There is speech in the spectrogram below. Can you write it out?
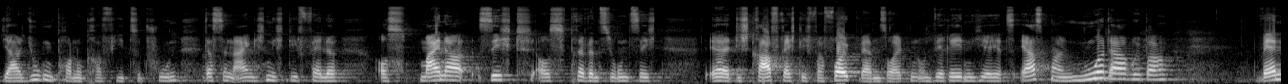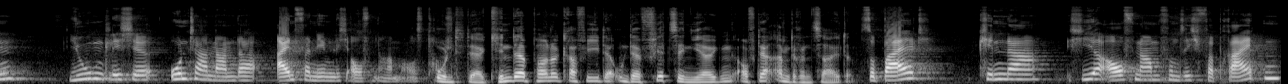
ja, Jugendpornografie zu tun. Das sind eigentlich nicht die Fälle aus meiner Sicht, aus Präventionssicht, äh, die strafrechtlich verfolgt werden sollten. Und wir reden hier jetzt erstmal nur darüber, wenn Jugendliche untereinander einvernehmlich Aufnahmen austauschen. Und der Kinderpornografie der unter 14-Jährigen auf der anderen Seite. Sobald Kinder hier Aufnahmen von sich verbreiten,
